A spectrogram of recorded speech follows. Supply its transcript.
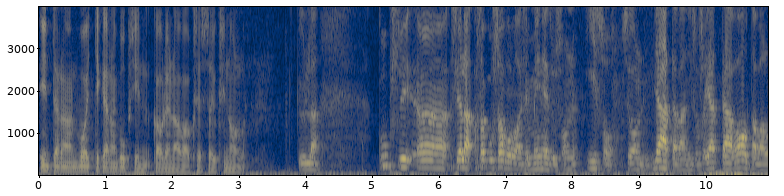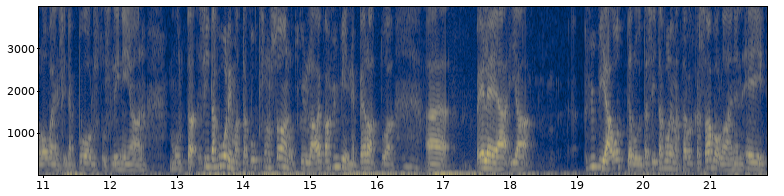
Interhan voitti kerran Kupsin kauden avauksessa 1-0. Kyllä. Kupsi, äh, siellä Saku Savolaisen menetys on iso, se on jäätävän iso, se jättää valtavan loven sinne puolustuslinjaan, mutta siitä huolimatta Kups on saanut kyllä aika hyvin pelattua äh, pelejä ja hyviä otteluita, siitä huolimatta vaikka Savolainen ei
